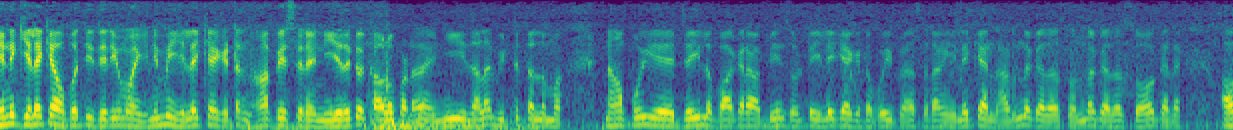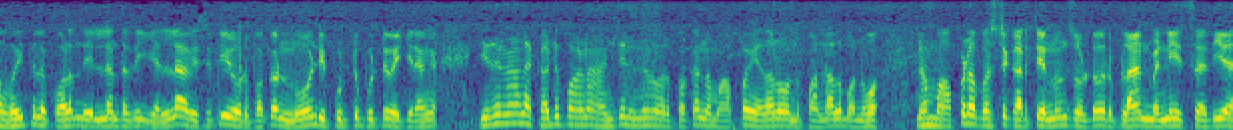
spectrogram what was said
எனக்கு இலக்கியாவை பற்றி தெரியுமா? இனிமேல் இலக்கியா கிட்ட நான் பேசுகிறேன் நீ எதுக்கு கவலைப்படாத? நீ இதெல்லாம் விட்டு தள்ளுமா? நான் போய் ஜெயிலில் பார்க்குறேன் அப்படின்னு சொல்லிட்டு இலக்கியா கிட்ட போய் பேசுகிறாங்க இலக்கியா நடந்த கதை சொந்த கதை சோ கதை அவள் வயிற்றுல குழந்தை இல்லைன்றது எல்லா விஷயத்தையும் ஒரு பக்கம் நோண்டி புட்டு புட்டு வைக்கிறாங்க. இதனால் கடுப்பான? அஞ்சலின்னு ஒரு பக்கம் நம்ம அப்பா ஏதாவது ஒன்று பண்ணாலும் பண்ணுவோம். நம்ம அப்பனை ஃபஸ்ட்டு கடத்திடணும்னு சொல்லிட்டு ஒரு பிளான் பண்ணி சதியை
